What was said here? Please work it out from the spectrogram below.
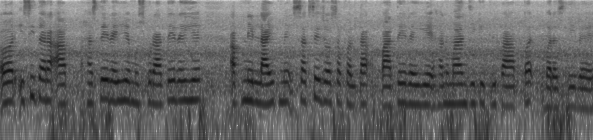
और इसी तरह आप हँसते रहिए, मुस्कुराते रहिए, अपने लाइफ में सक्सेस और सफलता पाते रहिए। हनुमान जी की कृपा आप पर बरसती रहे।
